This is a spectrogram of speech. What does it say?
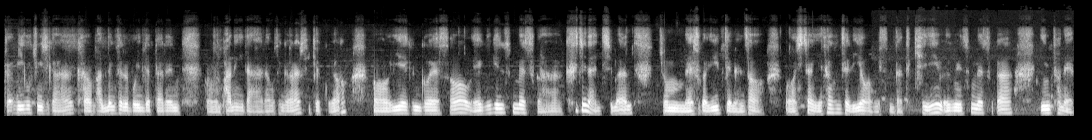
그러니까 미국 증시가 강한 반등세를 보인 데 따른 어, 반응이다라고 생각을 할 수 있겠고요. 어, 이에 근거해서 외국인 순매수가 크진 않지만 좀 매수가 유입되면서 어, 시장이 상승세를 이어가고 있습니다. 특히 외국인 순매수가 인터넷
